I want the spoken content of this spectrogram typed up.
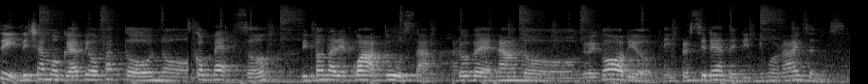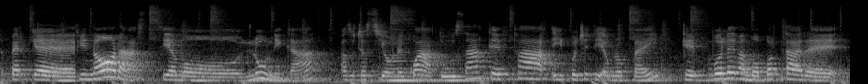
Sì, diciamo che abbiamo fatto uno scommesso di tornare qua a Tusa, dove è nato Gregorio, il presidente di New Horizons, perché finora siamo l'unica associazione qua a Tusa che fa i progetti europei, che volevamo portare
